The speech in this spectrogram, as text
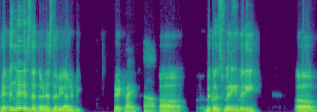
recognize that that is the reality right? Right uh-huh. uh, because very very uh,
